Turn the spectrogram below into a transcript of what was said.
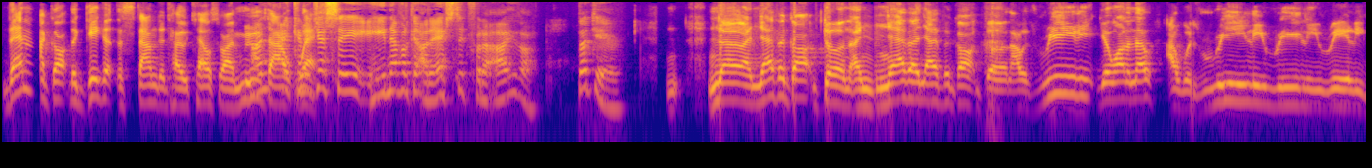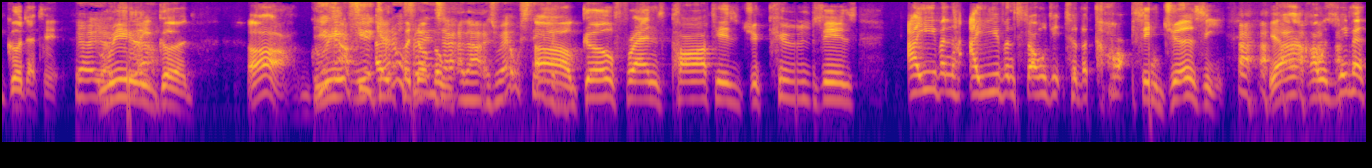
Then I got the gig at the Standard Hotel, so I moved And uh, out can west. I just say he never got arrested for it either, did you? No, I never got done. I never, never got done. I was really, you want to know? I was really, really, really good at it. Yeah, yeah, really yeah. good. Oh, You great. got a few You girlfriends the- out of that as well, Stephen. Oh, girlfriends, parties, jacuzzis. I even I even sold it to the cops in Jersey. Yeah, I was even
